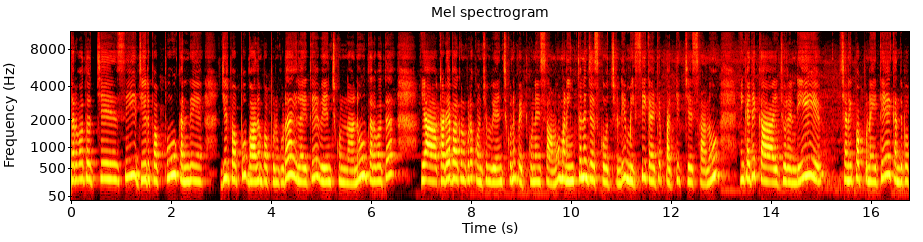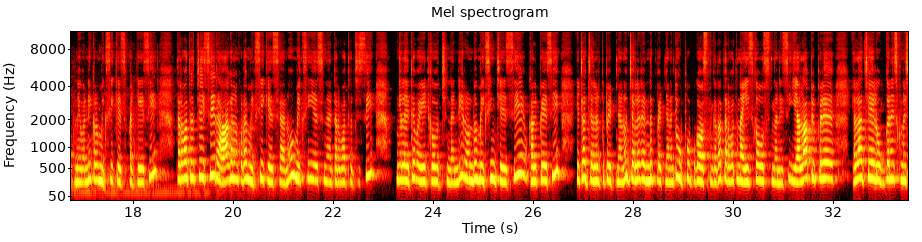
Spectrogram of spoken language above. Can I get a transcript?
తర్వాత వచ్చేసి జీడిపప్పు కంది జీడిపప్పు బాదం పప్పును కూడా ఇలా అయితే వేయించుకున్నాను. తర్వాత యా కడేపాకును కూడా కొంచెం వేయించుకొని పెట్టుకునేసాము. మన ఇంట్లోనే చేసుకోవచ్చండి. మిక్సీకి అయితే పట్టించేసాను ఇంకైతే కా చూడండి. శనగపప్పునైతే కందిపప్పుని ఇవన్నీ ఇక్కడ మిక్సీకి వేసి పట్టేసి తర్వాత వచ్చేసి రాగులను కూడా మిక్సీకి వేసాను మిక్సీ వేసిన తర్వాత వచ్చేసి ఇలా అయితే వైట్గా వచ్చిందండి. రెండు మిక్సింగ్ చేసి కలిపేసి ఇట్లా జల్లెడ పెట్టినాను. జల్లెడ ఎందుకు పెట్టినానంటే ఉప్పు ఉప్పుగా వస్తుంది కదా తర్వాత నైస్గా వస్తుంది అనేసి ఎలా ప్రిపేర్ ఎలా చేయాలి ఉగ్గు అనేసుకుని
